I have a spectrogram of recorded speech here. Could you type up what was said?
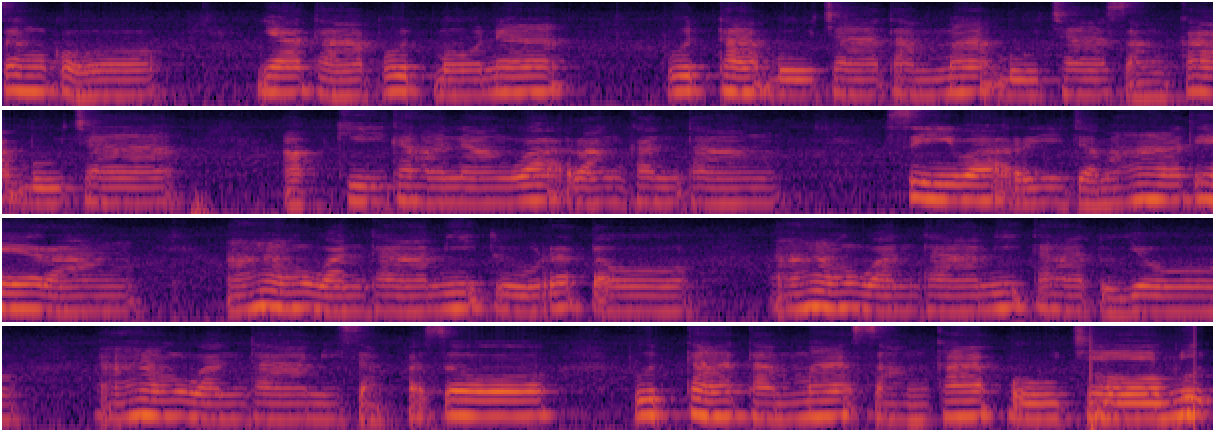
สังโฆยะถาพุทโมนะพุทธบูชาธรรมบูชาสังฆบูชา อักขีทานังวะรังคันทังสีวรีจะมหาเทรังอาหังวันทามิทุระโตอาหังวันทามิทาตุโยอาหังวันทามิสัพพโส พุทธธรรมสังฆปูเชมิพุท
